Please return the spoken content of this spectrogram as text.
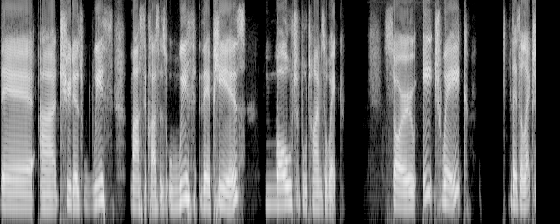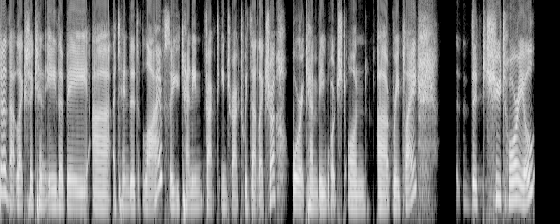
their uh, tutors, with masterclasses, with their peers multiple times a week. So each week, there's a lecture. That lecture can either be uh, attended live, so you can in fact interact with that lecture, or it can be watched on uh, replay. The tutorial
